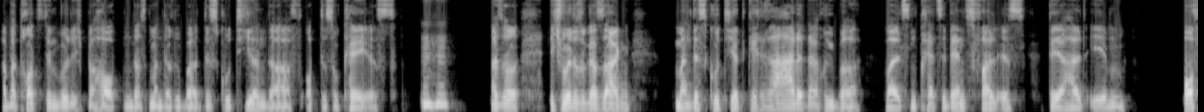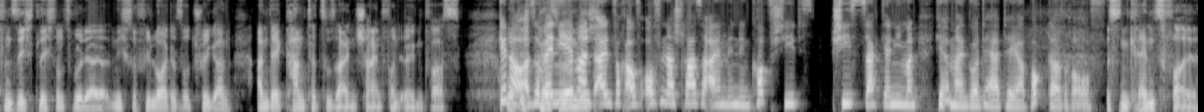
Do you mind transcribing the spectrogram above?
aber trotzdem würde ich behaupten, dass man darüber diskutieren darf, ob das okay ist. Mhm. Also ich würde sogar sagen, man diskutiert gerade darüber, weil es ein Präzedenzfall ist, der halt eben offensichtlich, sonst würde er nicht so viele Leute so triggern, an der Kante zu sein scheint von irgendwas. Genau, also wenn jemand einfach auf offener Straße einem in den Kopf schießt, schießt, sagt ja niemand, ja mein Gott, er hatte ja Bock da drauf. Ist ein Grenzfall.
